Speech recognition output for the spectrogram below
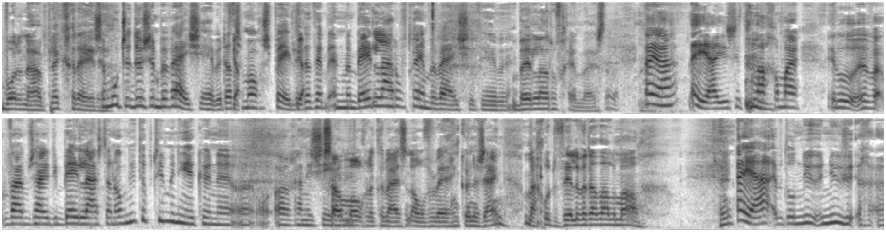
worden naar een plek gereden. Ze moeten dus een bewijsje hebben dat ja. ze mogen spelen. Ja. Dat hebben, en een bedelaar hoeft geen bewijsje te hebben. Een bedelaar hoeft geen bewijs te hebben. Nou ja, nee, ja je zit te lachen, maar bedoel, waarom zou je die bedelaars dan ook niet op die manier kunnen uh, organiseren? Zou mogelijkerwijs een overweging kunnen zijn. Maar goed, willen we dat allemaal? Nou ja, ik bedoel, nu, nu uh,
